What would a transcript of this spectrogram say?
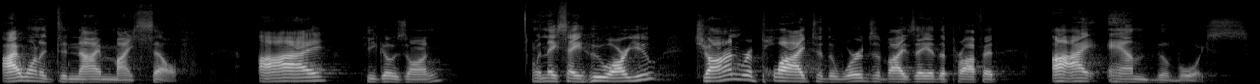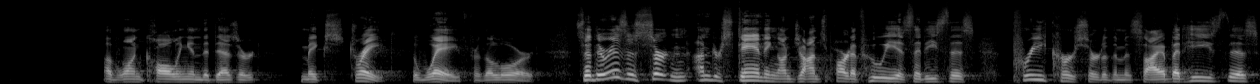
I want to deny myself. I he goes on, when they say, Who are you? John replied to the words of Isaiah the prophet, I am the voice of one calling in the desert, make straight the way for the Lord. So there is a certain understanding on John's part of who he is, that he's this precursor to the Messiah, but he's this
